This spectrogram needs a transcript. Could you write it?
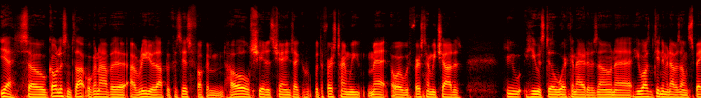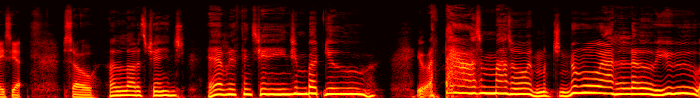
yeah. So go listen to that. We're gonna have a, a redo of that because his fucking whole shit has changed. Like with the first time we met or with the first time we chatted he he was still working out of his own. Uh, he wasn't didn't even have his own space yet. So a lot has changed. Everything's changing, but you. You're a thousand miles away, but you know I love you.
